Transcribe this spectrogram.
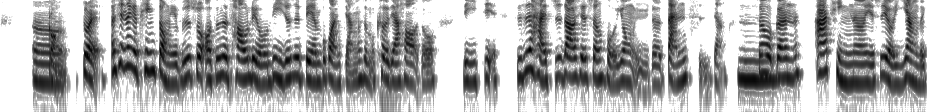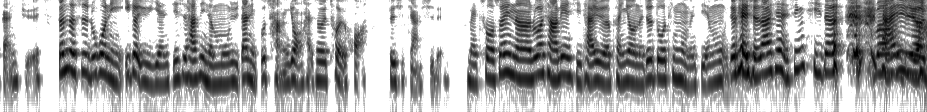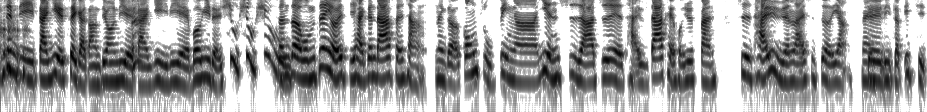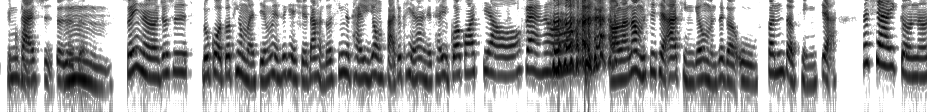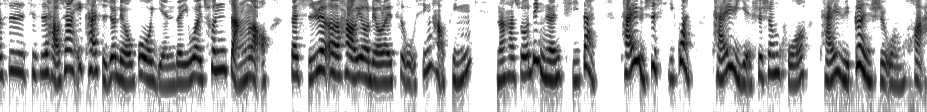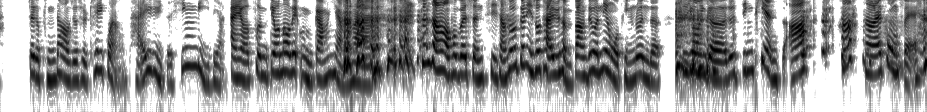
嗯，懂对，而且那个听懂也不是说哦，真的超流利，就是别人不管讲什么客家话我都理解，只是还知道一些生活用语的单词这样，嗯，所以我跟阿婷呢也是有一样的感觉，真的是如果你一个语言即使它是你的母语，但你不常用，还是会退化，这是假是的。没错，所以呢，如果想要练习台语的朋友呢，就多听我们节目，就可以学到一些很新奇的台语哦。进入台语的世界当中，你的台语，你的母语的咻咻咻。真的，我们之前有一集还跟大家分享那个公主病啊、厌世啊之类的台语，大家可以回去翻是台语原来是这样，对，一起应该是对对对，嗯、所以呢，就是如果多听我们的节目，也是可以学到很多新的台语用法，就可以让你的台语呱呱叫哦，赞哦。好了，那我们谢谢阿婷给我们这个五分的评价。那下一个呢，是其实好像一开始就留过言的一位村长老，在十月二号又留了一次五星好评，然后他说令人期待，台语是习惯。台语也是生活，台语更是文化。这个频道就是推广台语的新力量。哎呦，村长老你唔敢想啦！村长老会不会生气？想说跟你说台语很棒，结果念我评论的是用一个就是金片子啊，哈，拿来共匪。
